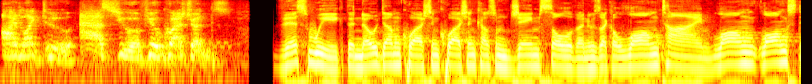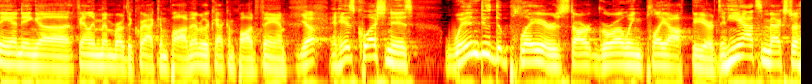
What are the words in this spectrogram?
I'd like to ask you a few questions. This week, the no dumb question question comes from James Sullivan, who's like a long time, long, long standing uh, family member of the Kraken Pod, member of the Kraken Pod fam. Yep. And his question is, when do the players start growing playoff beards? And he had some extra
